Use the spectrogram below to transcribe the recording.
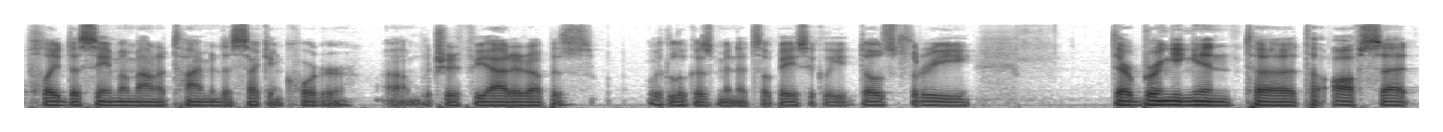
played the same amount of time in the second quarter, um, which, if you add it up, is with Luka's minutes. So basically, those three they're bringing in to to offset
